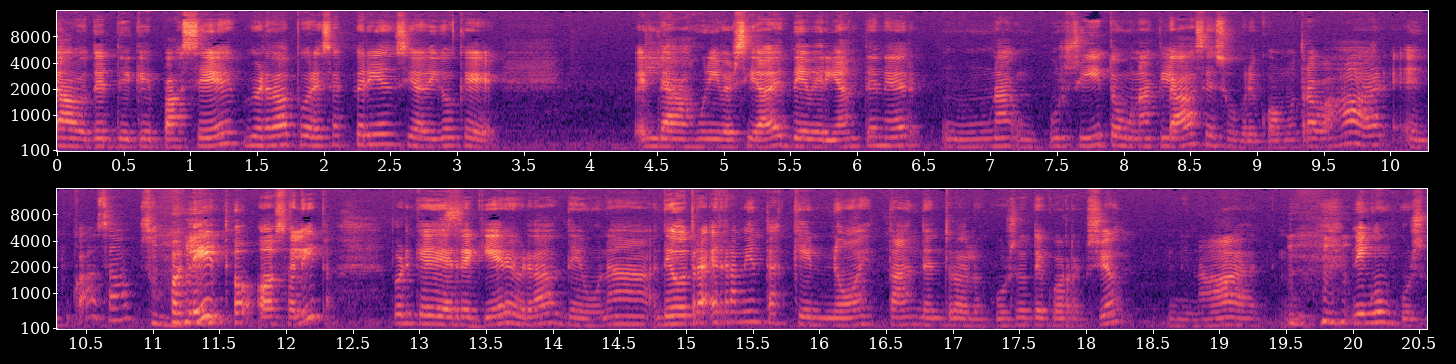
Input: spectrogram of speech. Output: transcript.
ah, desde que pasé, ¿verdad? Por esa experiencia digo que las universidades deberían tener una, un cursito, una clase sobre cómo trabajar en tu casa, solito o solita, porque requiere, ¿verdad?, de una de otras herramientas que no están dentro de los cursos de corrección, ni nada, ningún curso.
